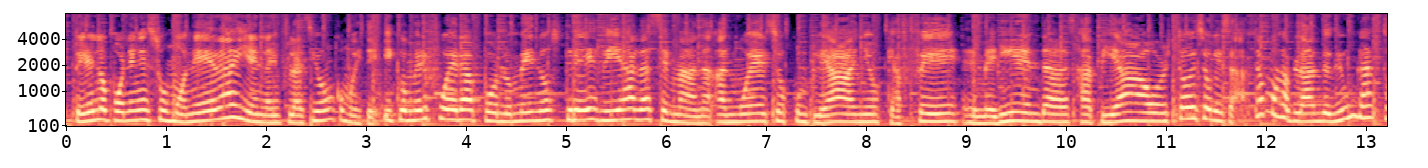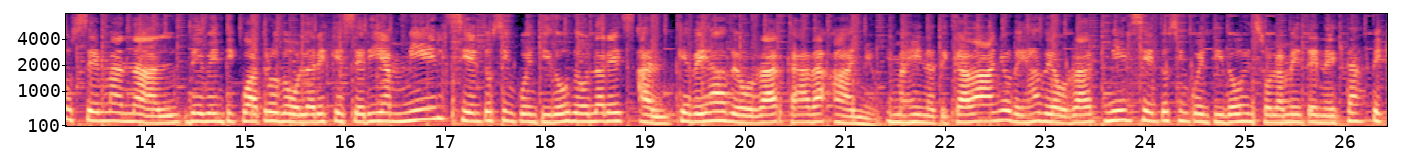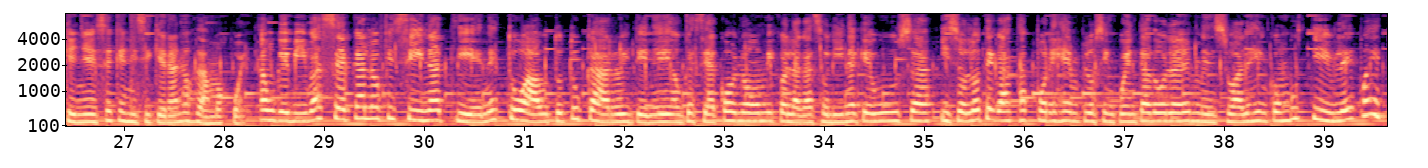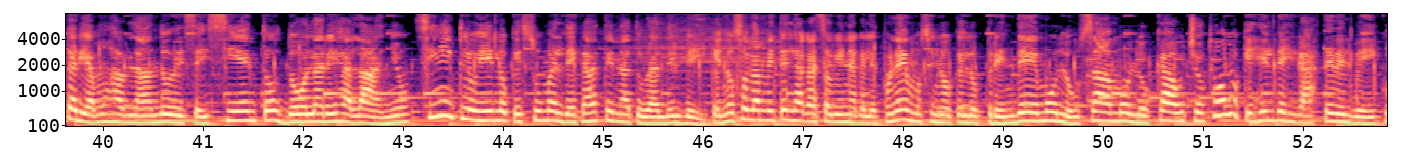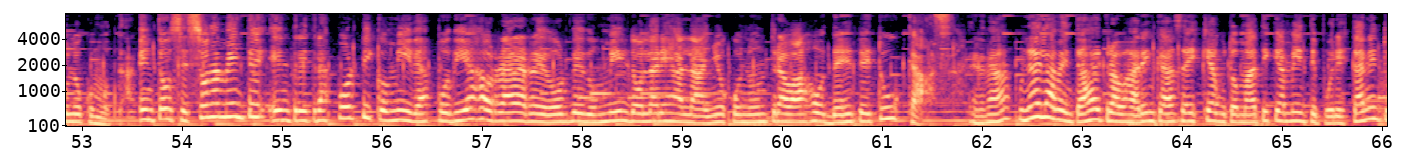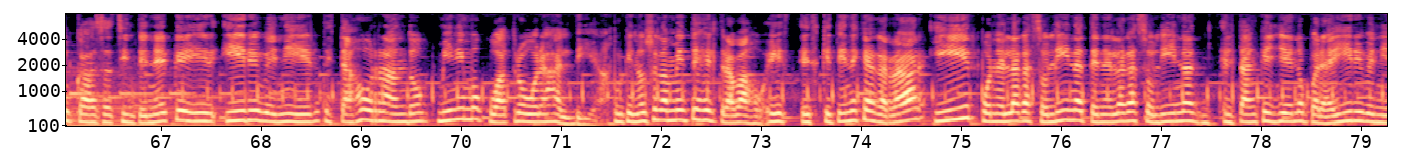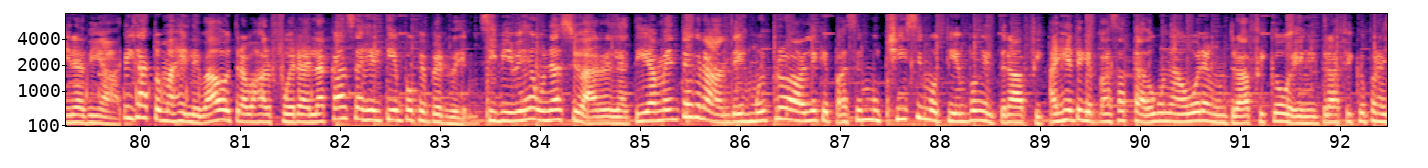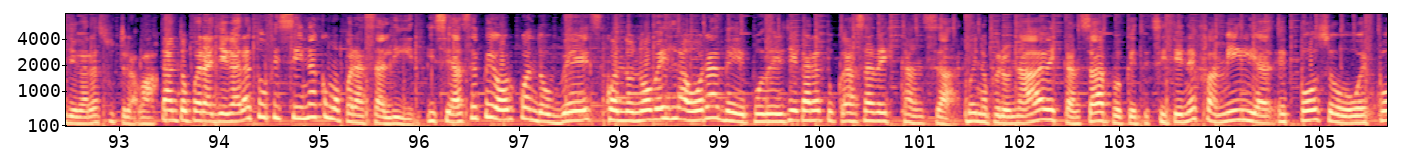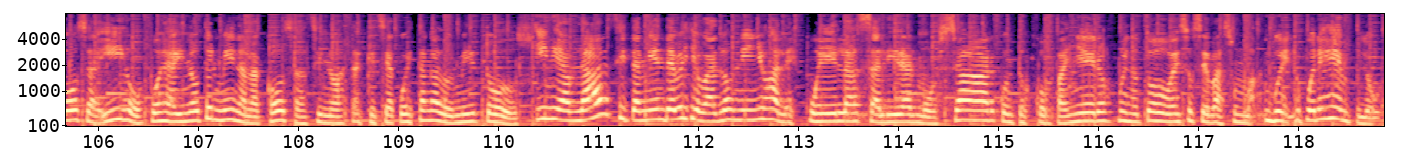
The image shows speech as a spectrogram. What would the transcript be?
Ustedes lo ponen en sus monedas y en la inflación como esté. Y comer fuera por lo menos tres días a la semana, almuerzos, cumpleaños, café, eh, meriendas, happy hours, todo eso que está. Estamos hablando de un gasto semanal de 24 dólares que sería 1.152 dólares al que dejas de ahorrar cada año. Imagínate, cada año dejas de ahorrar 1.152 en solamente en estas pequeñeces que ni siquiera nos damos cuenta. Aunque vivas cerca de la oficina, tienes tu auto, tu carro y tiene, aunque sea económico, la gasolina que usa y solo te gastas, por ejemplo, 50 dólares mensuales en combustible, pues estaríamos hablando de 600 dólares al año, sin incluir lo que suma el desgaste natural del vehículo, que no solamente es la gasolina que le ponemos, sino que lo prendemos, lo usamos, los cauchos, todo lo que es el desgaste del vehículo como tal. Entonces, solamente entre transporte y comida podías ahorrar alrededor de 2 mil dólares al año con un trabajo desde tu casa, ¿verdad? Una de las ventajas de trabajar en casa es que automáticamente por estar en tu casa sin tener que ir, ir y venir, te estás ahorrando mínimo cuatro horas al día. Porque no solamente es el trabajo, es, es que tienes que agarrar, ir, poner la gasolina, tener la gasolina, el tanque lleno para ir y venir a diario. El gasto más elevado de trabajar fuera de la casa es el tiempo que perdemos. Si vives en una ciudad relativamente grande, es muy probable que pases muchísimo tiempo en el tráfico hay gente que pasa hasta una hora en un tráfico, en el tráfico para llegar a su trabajo, tanto para llegar a tu oficina como para salir. Y se hace peor cuando ves, cuando no ves la hora de poder llegar a tu casa a descansar. Bueno, pero nada de descansar, porque si tienes familia, esposo o esposa, hijo, pues ahí no termina la cosa, sino hasta que se acuestan a dormir todos. Y ni hablar si también debes llevar los niños a la escuela, salir a almorzar con tus compañeros, bueno, todo eso se va a sumar. Bueno, por ejemplo,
